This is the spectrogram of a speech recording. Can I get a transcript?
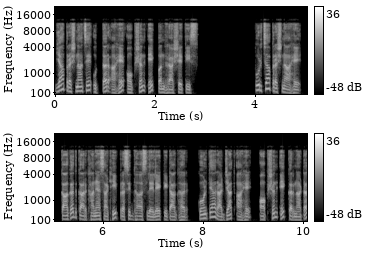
या प्रश्नाचे उत्तर आहे ऑप्शन एक पंधराशे तीस. पुढचा प्रश्न आहे कागद कारखान्यासाठी प्रसिद्ध असलेले टिटाघर कोणत्या राज्यात आहे? ऑप्शन एक कर्नाटक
